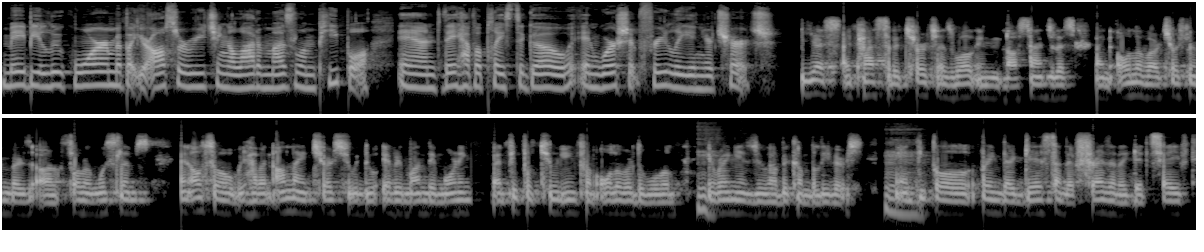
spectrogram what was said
may be lukewarm, but you're also reaching a lot of Muslim people, and they have a place to go and worship freely in your church. Yes, I pastor a church as well in Los Angeles, and all of our church members are former Muslims. And also, we have an online church we do every Monday morning, and people tune in from all over the world. Mm. Iranians who have become believers, mm. and people bring their guests and their friends, and they get saved.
